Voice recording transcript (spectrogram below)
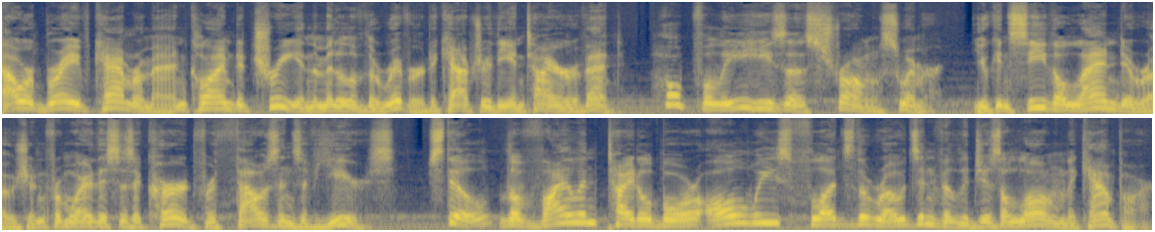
Our brave cameraman climbed a tree in the middle of the river to capture the entire event. Hopefully, he's a strong swimmer. You can see the land erosion from where this has occurred for thousands of years. Still, the violent tidal bore always floods the roads and villages along the Kampar.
